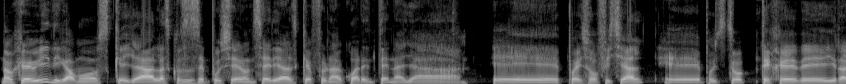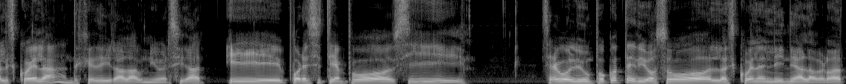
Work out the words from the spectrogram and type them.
no heavy, digamos que ya las cosas se pusieron serias, que fue una cuarentena ya eh, pues oficial. Eh, pues dejé de ir a la escuela, dejé de ir a la universidad y por ese tiempo sí se volvió un poco tedioso la escuela en línea, la verdad.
